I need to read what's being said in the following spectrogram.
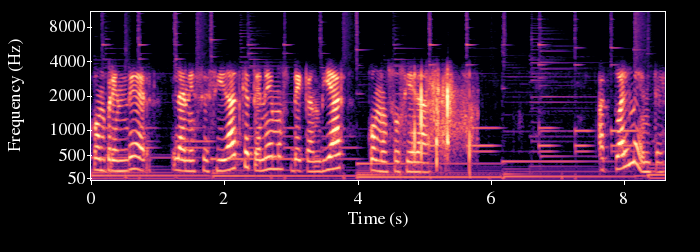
comprender la necesidad que tenemos de cambiar como sociedad. Actualmente,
